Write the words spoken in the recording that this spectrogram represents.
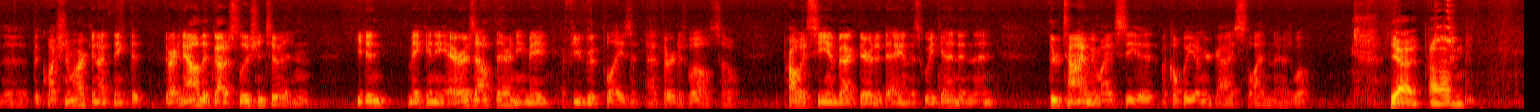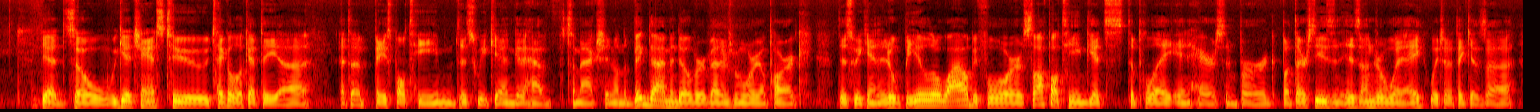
the the question mark. And I think that right now they've got a solution to it, and he didn't make any errors out there, and he made a few good plays at third as well. So probably see him back there today and this weekend, and then through time we might see a, a couple younger guys slide in there as well. Yeah, um, yeah. So we get a chance to take a look at the uh, at the baseball team this weekend. Going to have some action on the Big Diamond over at Veterans Memorial Park this weekend. It'll be a little while before softball team gets to play in Harrisonburg, but their season is underway, which I think is uh,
